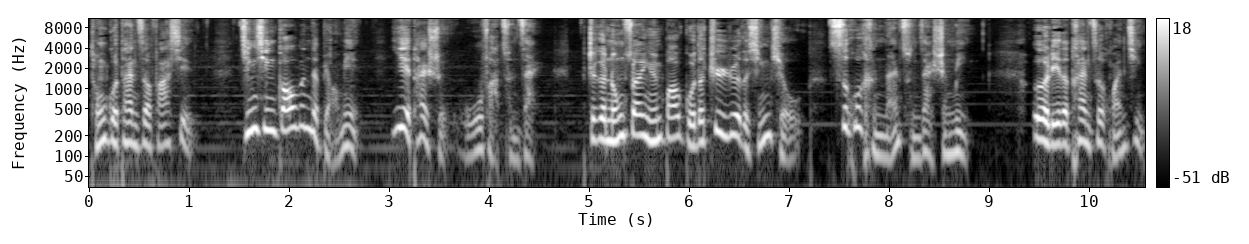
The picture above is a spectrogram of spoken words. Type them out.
通过探测发现，金星高温的表面液态水无法存在。这个浓酸云包裹的炙热的星球似乎很难存在生命。恶劣的探测环境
